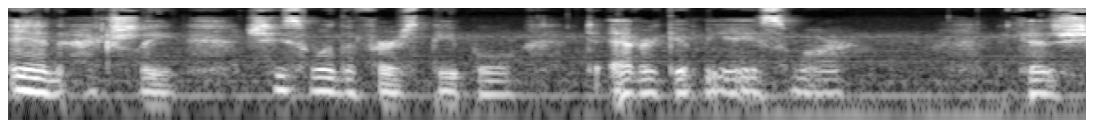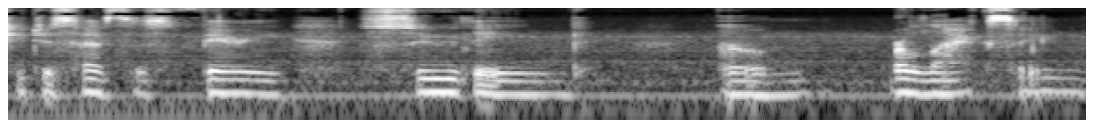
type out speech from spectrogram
and actually, she's one of the first people to ever give me ASMR because she just has this very soothing, um, relaxing,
